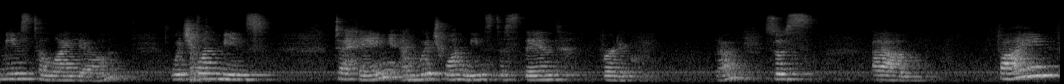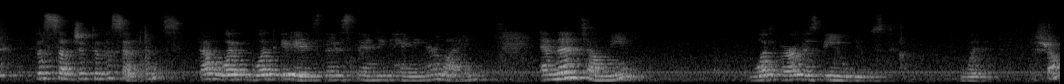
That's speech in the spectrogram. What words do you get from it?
means to lie down, which one means to hang, and which one means to stand vertically. Да? So um, find the subject of the sentence, that what, what it is that is standing, hanging, or lying, and then tell me what verb is being used with. Хорошо?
